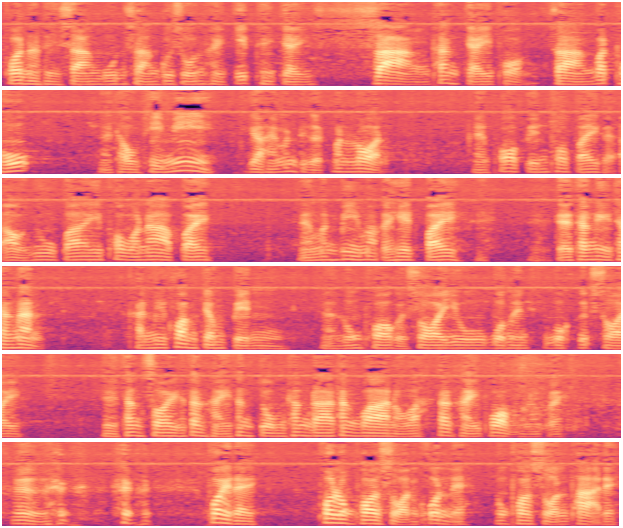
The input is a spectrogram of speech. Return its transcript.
เพราะนั้นให้สร้างบุญสร้างกุศลให้จิตให้ใจสร้างทั้งใจพร้อมสร้างวัตถุเท่าที่มีอย่าให้มันเดือดมันรอดพ่อเป็นพ่อไปก็เอาอยู่ไปพ่อวนาไปมันมีมากกเหตุไป แต่ทั้งนี้ทั้งนั้นคันมีความจำเป็นหลวงพ่อกับซอยอยู่บนเป็นบกคือซอยทั้งซอยทั้งไหทั้งจมทั้งดาทั้งวานเหรอวะทั้งไหพร้อมเราไป เออพ่ออะไรพ่อหลวงพ่อสอนคนเลยหลวงพ่อสอนผ่าเลย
